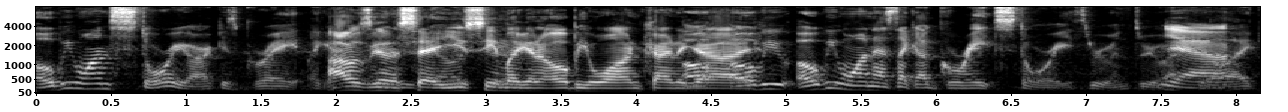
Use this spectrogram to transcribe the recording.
Obi Wan's story arc is great. Like I was gonna say you seem through. like an Obi Wan kind of guy. Obi Obi Wan has like a great story through and through. I Yeah. feel like.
